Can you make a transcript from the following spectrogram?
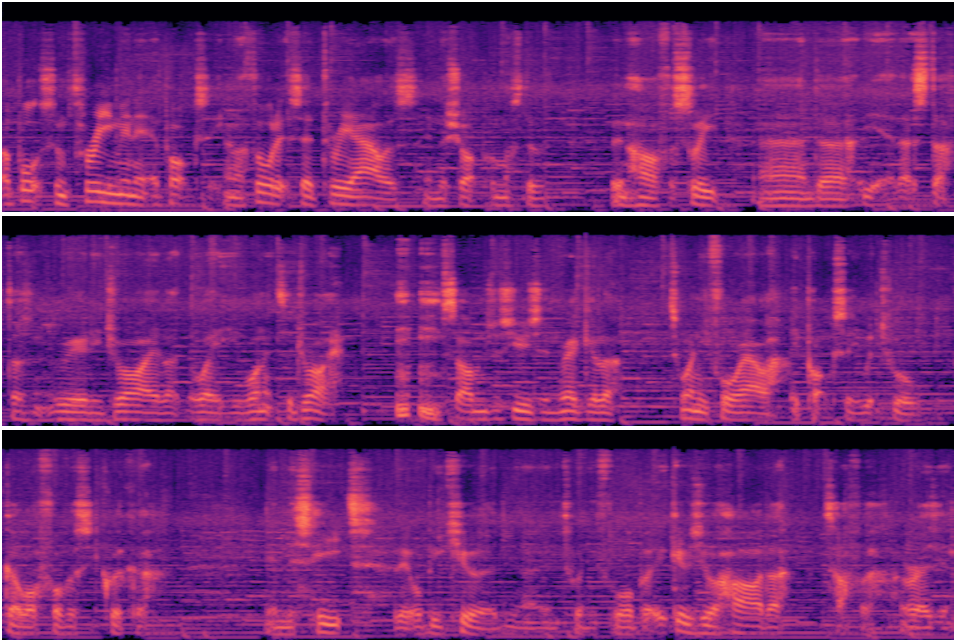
I bought some three minute epoxy and I thought it said three hours in the shop. I must have been half asleep and uh, yeah, that stuff doesn't really dry like the way you want it to dry. so I'm just using regular 24 hour epoxy which will go off obviously quicker in this heat but it will be cured you know in 24 but it gives you a harder tougher resin.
